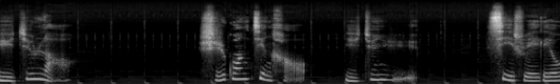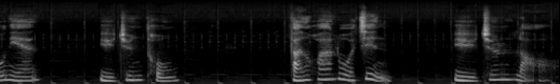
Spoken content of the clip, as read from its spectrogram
与君老时光静好与君语细水流年与君同。繁花落尽与君老。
